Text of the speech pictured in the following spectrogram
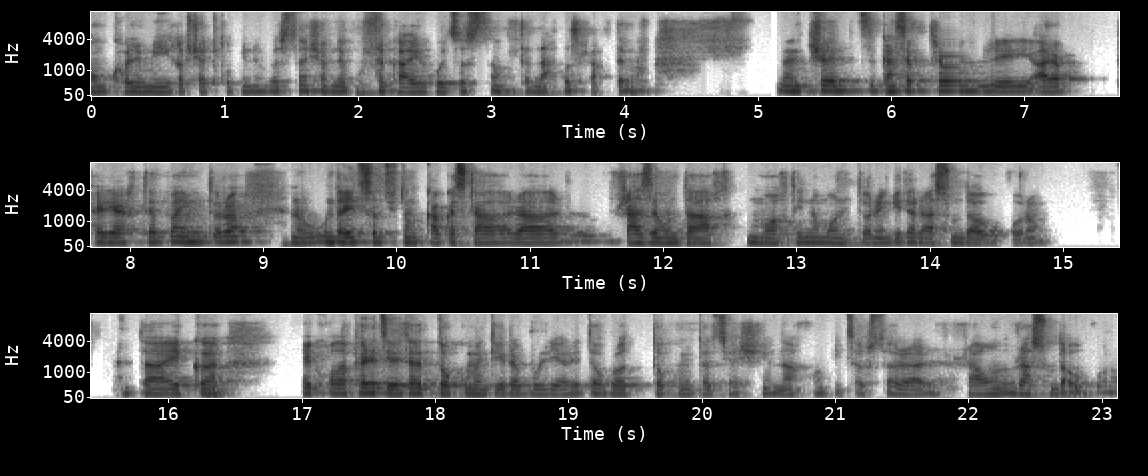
on-call-ი მიიღებს შეტყობინებას და შემდეგ უნდა გაიღვიძოს და უნდა ნახოს რა ხდება. ან ჩვენ განსაკუთრებული არა ფერი არ ხდება, იმიტომ რომ ანუ უნდა იცოდე თვითონ კავკას რა რა რაზე უნდა მოახდინო მონიტორინგი და რას უნდა უყურო. და ეგ ეგ ყველაფერი ძირითადად დოკუმენტირებული არის და უბრალოდ დოკუმენტაციაში ნახო იწევს და რა რას უნდა უყურო.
